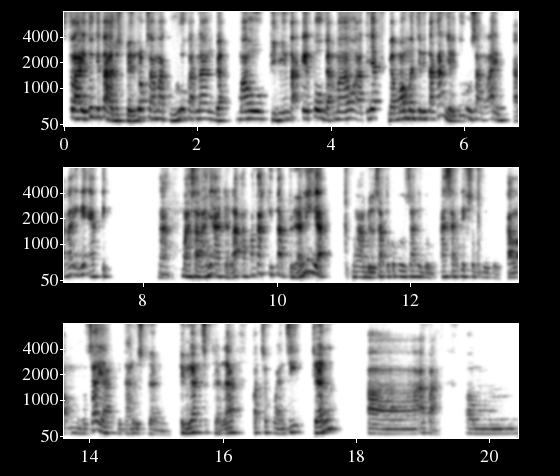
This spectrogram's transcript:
Setelah itu kita harus bentrok sama guru karena nggak mau diminta kepo, nggak mau artinya nggak mau menceritakan ya itu urusan lain karena ini etik. Nah masalahnya adalah apakah kita berani nggak mengambil satu keputusan itu asertif seperti itu. Kalau menurut saya kita harus berani dengan segala konsekuensi dan uh, apa um,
